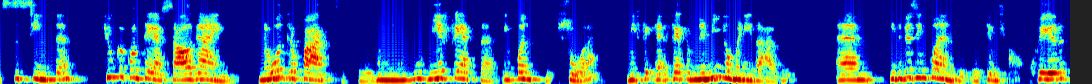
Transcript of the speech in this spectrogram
se sinta que o que acontece a alguém na outra parte do mundo me afeta enquanto pessoa, me afeta-me na minha humanidade, um, e de vez em quando eh, temos que recorrer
